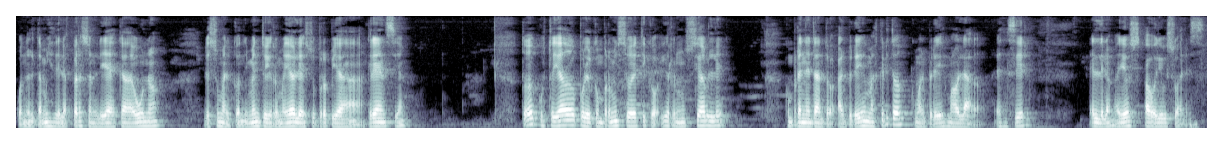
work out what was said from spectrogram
cuando el tamiz de la personalidad de cada uno le suma el condimento irremediable de su propia creencia. Todo custodiado por el compromiso ético irrenunciable comprende tanto al periodismo escrito como al periodismo hablado, es decir, el de los medios audiovisuales.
